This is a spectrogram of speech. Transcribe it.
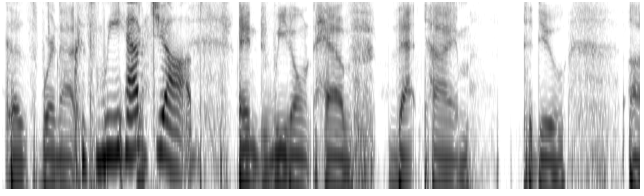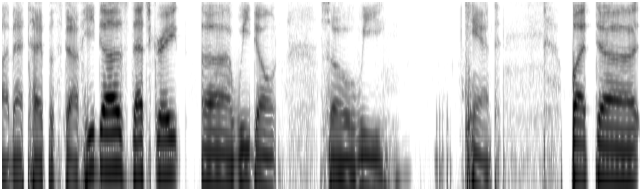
because we're not Because we have jobs. and we don't have that time to do uh, that type of stuff. He does. That's great. Uh, we don't, so we can't. But uh,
